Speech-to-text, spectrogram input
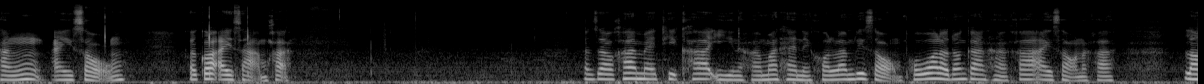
ทั้ง i 2 แล้วก็ i 3ค่ะเราจะเอาค่าแมทริกค่า e นะคะ มาแทนในคอลัมน์ที่ 2 เพราะว่าเราต้องการหาค่า i 2นะคะ เรา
